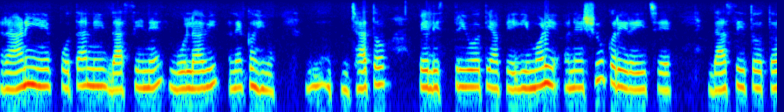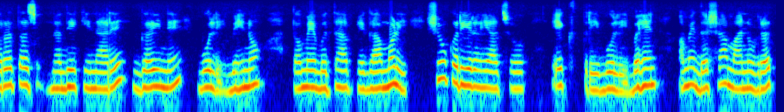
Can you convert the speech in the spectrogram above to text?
રાણીએ પોતાની દાસીને બોલાવી અને કહ્યું, જાતો પેલી સ્ત્રીઓ ત્યાં ભેગી મળી અને શું કરી રહી છે? દાસી તો તરત જ નદી કિનારે ગઈને બોલી, બહેનો, તમે બધા ભેગા મળી શું કરી રહ્યા છો? એક સ્ત્રી બોલી, બહેન, અમે દશામાનું વ્રત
